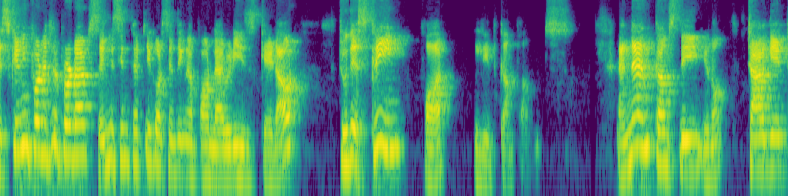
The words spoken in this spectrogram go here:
Screening for natural products, semi-synthetic or synthetic compound library is carried out to the screen for lead compounds. And then comes the, you know, target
